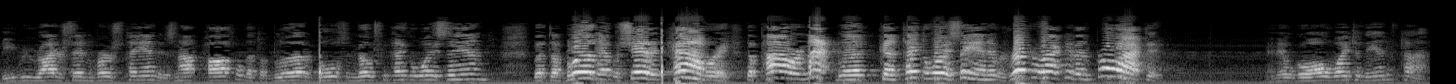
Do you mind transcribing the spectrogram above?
Hebrew writer said in verse 10, It is not possible that the blood of bulls and goats can take away sin, but the blood that was shed at Calvary, the power in that blood can take away sin. It was retroactive and proactive. And it will go all the way to the end of time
